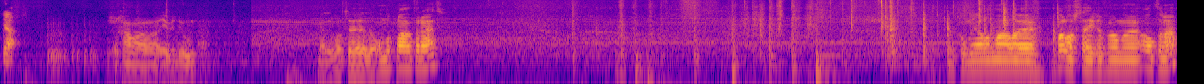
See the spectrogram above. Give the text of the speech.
Ja. Dus dat gaan we even doen. Nou, dan moet eh, de onderplaat eruit. Dan kom je allemaal eh ballast tegen van eh Altena.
